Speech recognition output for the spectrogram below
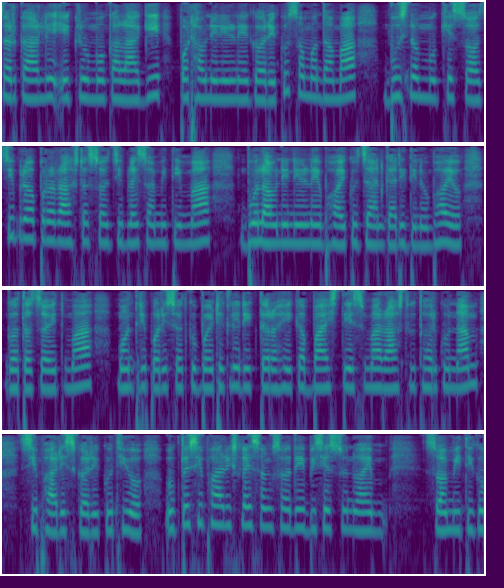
सरकारले एग्रोमोका लागि पठाउने निर्णय गरेको सम्बन्धमा बुझ्न मुख्य सचिव र परराष्ट्र सचिवलाई समितिमा बोलाउने निर्णय भएको जानकारी दिनुभयो। गत चैतमा मन्त्री परिषदको बैठकले रिक्त रहेका बाइस देशमा राजदूतहरूको नाम सिफारिस गरेको थियो। उक्त सिफारिसलाई संसदीय विशेष सुनवाई समितिको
